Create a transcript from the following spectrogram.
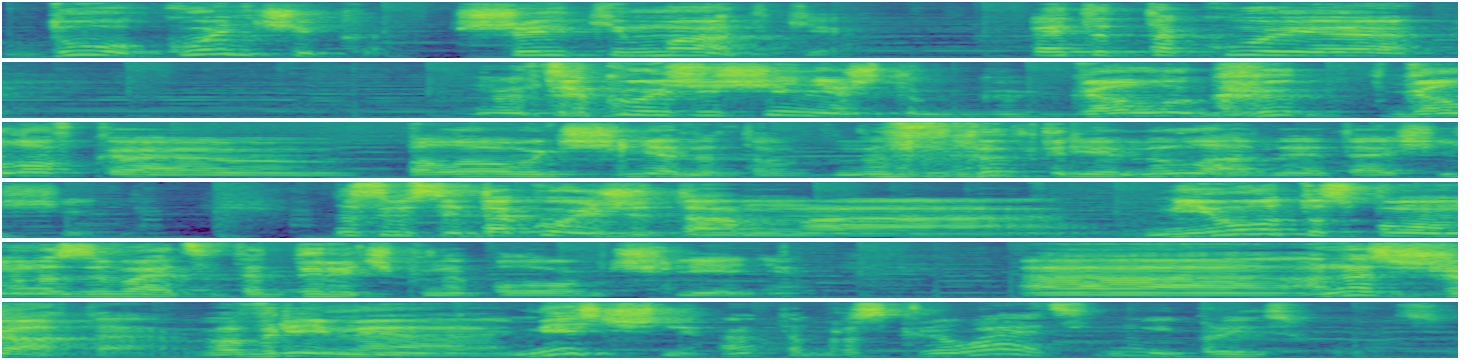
до кончика шейки матки. Это такое такое ощущение, что головка полового члена там внутри. Ну ладно, это ощущение. Ну, в смысле, такой же там а, миотус, по-моему, называется, это дырочка на половом члене. А, она сжата. Во время месячных она там раскрывается, ну и происходит.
